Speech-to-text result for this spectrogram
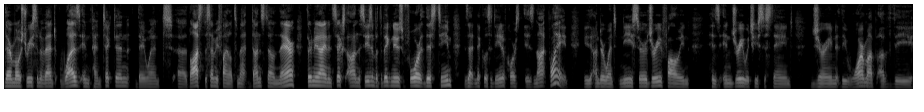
Their most recent event was in Penticton. They went uh, lost the semifinal to Matt Dunstone there, 39 and 6 on the season. But the big news for this team is that Niklas Edin, of course, is not playing. He underwent knee surgery following his injury, which he sustained during the warm up of the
